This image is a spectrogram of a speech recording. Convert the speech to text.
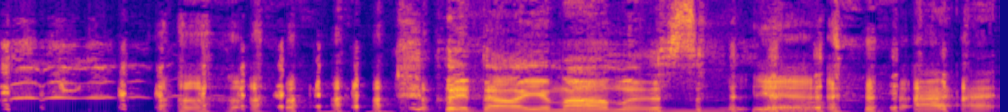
with all your mamas. yeah, I, I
